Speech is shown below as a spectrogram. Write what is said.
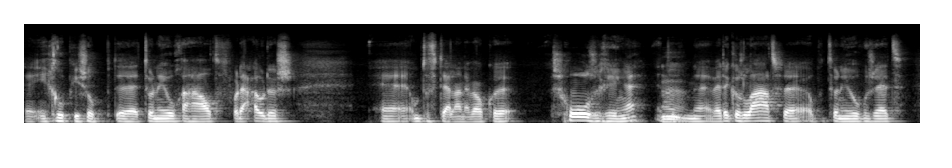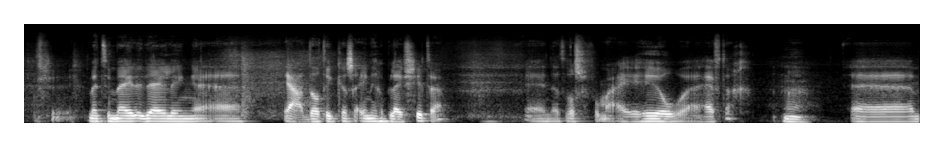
eh, in groepjes op de toneel gehaald voor de ouders. om te vertellen naar welke school ze gingen. En Ja. toen werd ik als laatste op het toneel gezet. Met de mededeling eh, ja, dat ik als enige bleef zitten. En dat was voor mij heel eh, heftig. Ja. Ehm,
